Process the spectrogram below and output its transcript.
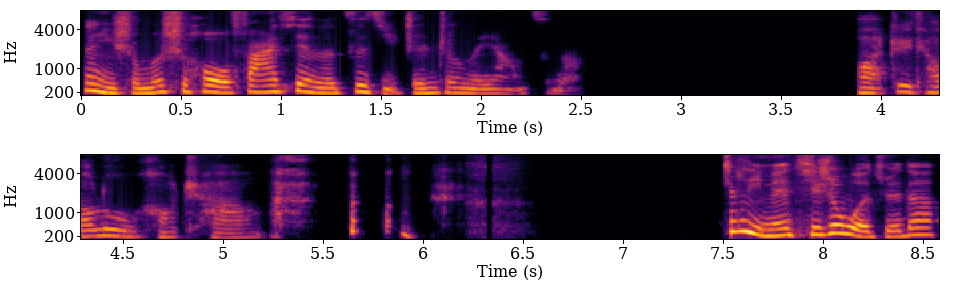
那你什么时候发现了自己真正的样子呢？哇，这条路好长。这里面其实我觉得，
